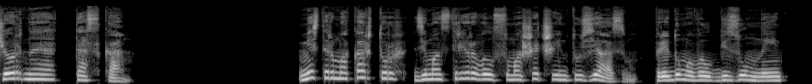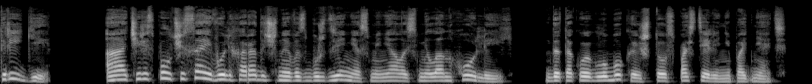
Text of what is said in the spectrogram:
Черная тоска. Мистер МакАртур демонстрировал сумасшедший энтузиазм, придумывал безумные интриги, а через полчаса его лихорадочное возбуждение сменялось меланхолией, да такой глубокой, что с постели не поднять.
